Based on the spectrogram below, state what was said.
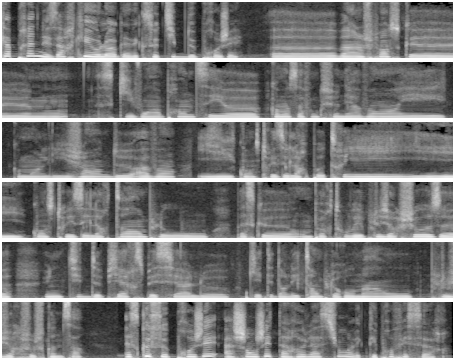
qu'apprennent les archéologues avec ce type de projet? Euh, ben je pense que euh, ce qu'ils vont apprendre c'est euh, comment ça fonctionnait avant et comment les gens de avant ils construisaient leur poterie, ils construisaient leur temple ou parce que on peut retrouver plusieurs choses, euh, une type de pierre spéciale euh, qui était dans les temples romains ou plusieurs choses comme ça. Est-ce que ce projet a changé ta relation avec tes professeurs?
